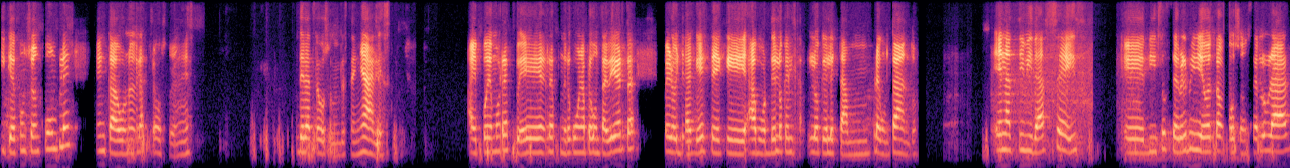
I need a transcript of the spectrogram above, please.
y qué función cumple en cada una de las traducciones de la traducción de señales. Ahí podemos eh, responder con una pregunta abierta, pero ya que, este, que aborde lo que, lo que le están preguntando. En la actividad 6, eh, dice observa el video de traducción celular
